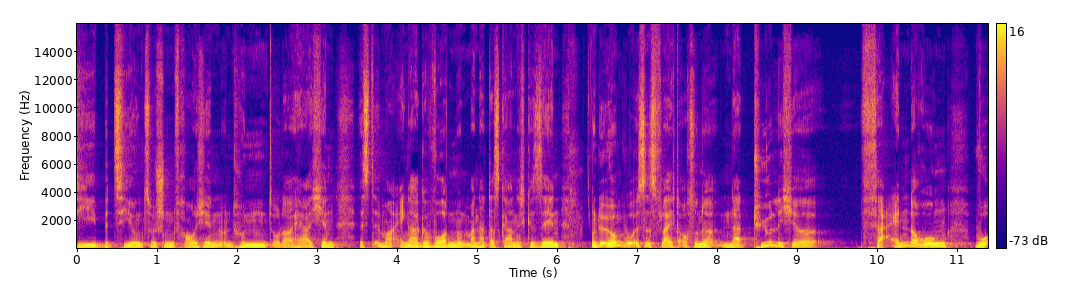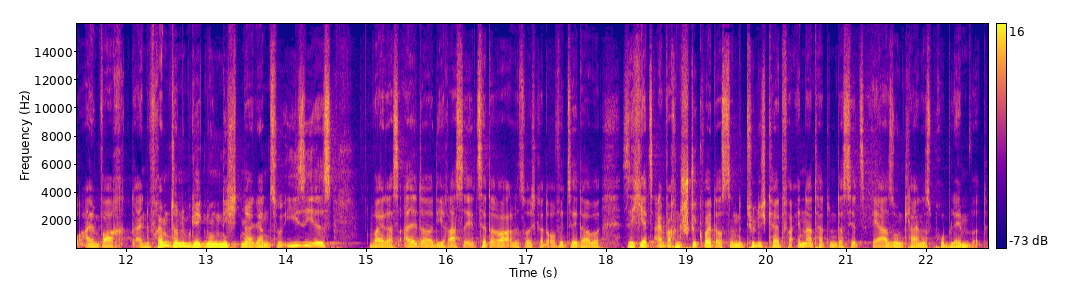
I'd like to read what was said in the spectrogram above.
Die Beziehung zwischen Frauchen und Hund oder Herrchen ist immer enger geworden und man hat das gar nicht gesehen. Und irgendwo ist es vielleicht auch so eine natürliche Veränderung, wo einfach eine Fremdhundebegegnung nicht mehr ganz so easy ist, weil das Alter, die Rasse etc., alles, was ich gerade aufgezählt habe, sich jetzt einfach ein Stück weit aus der Natürlichkeit verändert hat und das jetzt eher so ein kleines Problem wird.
